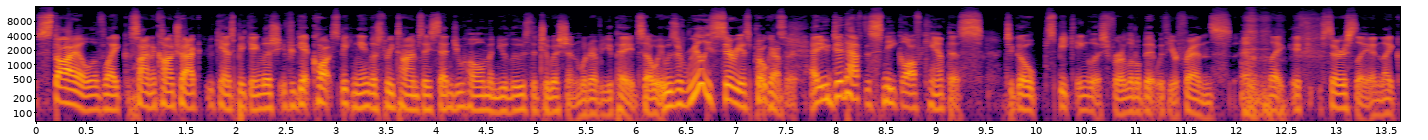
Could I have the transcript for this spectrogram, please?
style of like sign a contract, you can't speak English. If you get caught speaking English three times, they send you home and you lose the tuition, whatever you paid. So it was a really serious program, and you did have to sneak off campus to go speak English for a little bit with your friends, and like if seriously, and like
